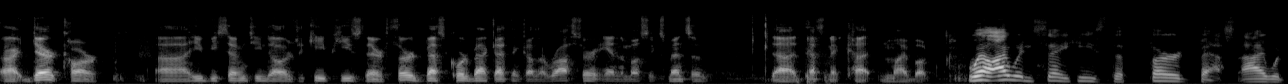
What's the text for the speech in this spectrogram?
All right, Derek Carr. Uh, he'd be seventeen dollars to keep. He's their third best quarterback, I think, on the roster, and the most expensive. Uh, definite cut in my book. Well, I wouldn't say he's the third best. I would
